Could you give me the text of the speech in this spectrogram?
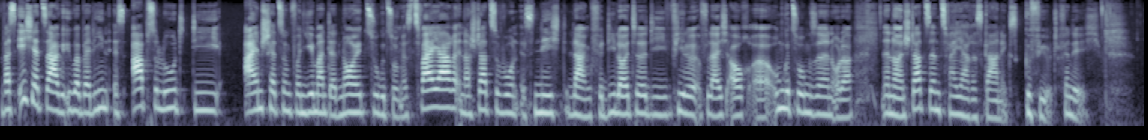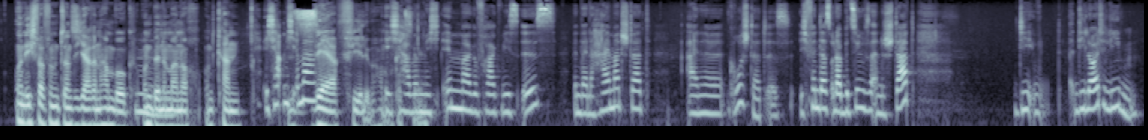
Was ich jetzt sage über Berlin, ist absolut die Einschätzung von jemand, der neu zugezogen ist. Zwei Jahre in der Stadt zu wohnen, ist nicht lang. Für die Leute, die viel vielleicht auch äh, umgezogen sind oder in einer neuen Stadt sind, zwei Jahre ist gar nichts, gefühlt, finde ich. Und ich war 25 Jahre in Hamburg Hm. und bin immer noch und kann Ich mich immer, sehr viel über Hamburg ich erzählen. habe mich immer gefragt, wie es ist, wenn deine Heimatstadt eine Großstadt ist. Ich finde das, oder beziehungsweise eine Stadt, die die Leute lieben.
